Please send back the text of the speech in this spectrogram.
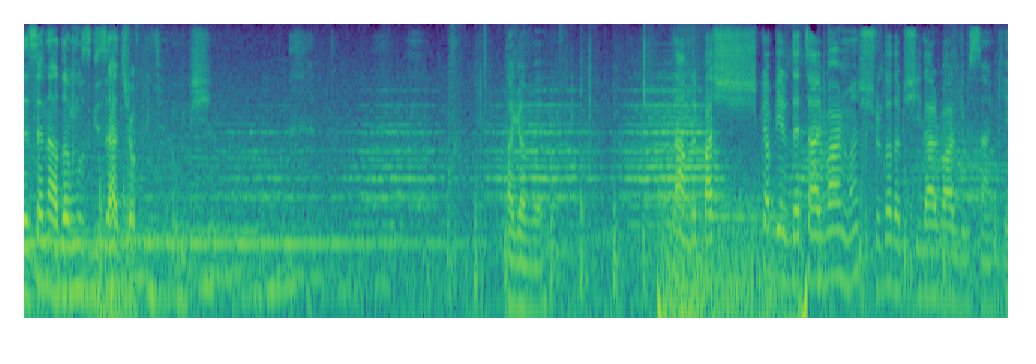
Desene adamımız güzel çok biliyormuş. Aga be. Tamamdır. Başka bir detay var mı? Şurada da bir şeyler var gibi sanki.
